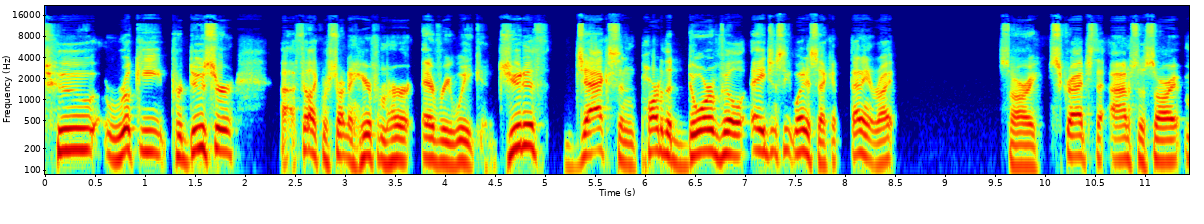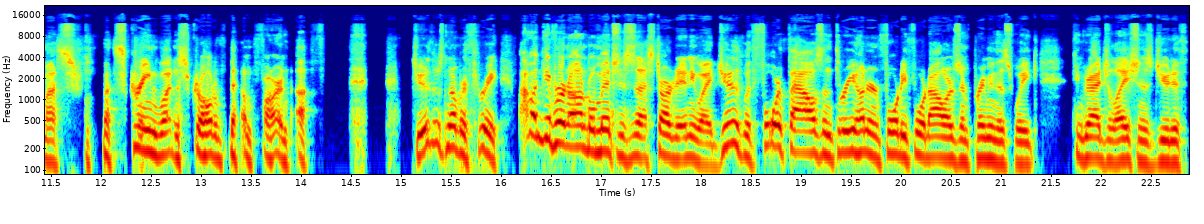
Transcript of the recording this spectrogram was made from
two rookie producer, I feel like we're starting to hear from her every week. Judith Jackson, part of the Doorville agency. Wait a second, that ain't right. Sorry, scratch that. I'm so sorry. My my screen wasn't scrolled down far enough. Judith was number three. I'm gonna give her an honorable mention since I started anyway. Judith with four thousand three hundred forty-four dollars in premium this week. Congratulations, Judith,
